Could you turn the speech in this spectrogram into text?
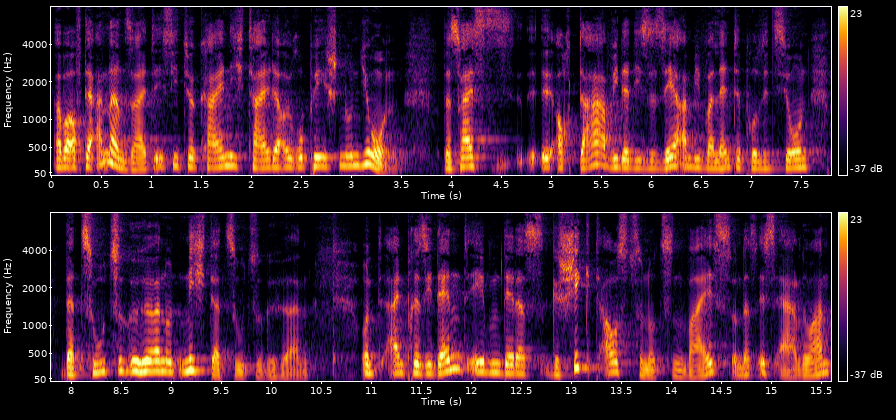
Aber auf der anderen Seite ist die Türkei nicht Teil der Europäischen Union. Das heißt, äh, auch da wieder diese sehr ambivalente Position, dazu zu gehören und nicht dazu zu gehören. Und ein Präsident eben, der das geschickt auszunutzen weiß, und das ist Erdogan,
